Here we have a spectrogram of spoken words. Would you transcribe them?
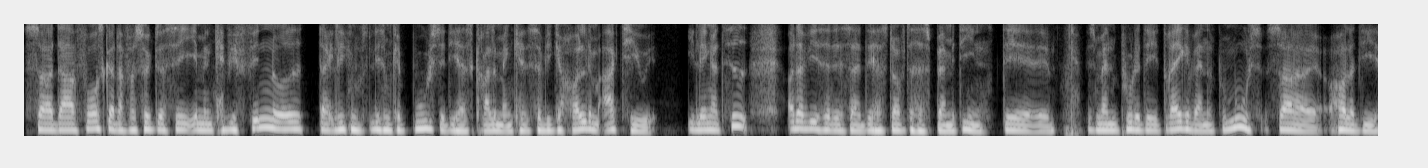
Så der er forskere, der har forsøgt at se, jamen, kan vi finde noget, der ligesom, ligesom kan booste de her skraldemænd, kan, så vi kan holde dem aktive i længere tid. Og der viser det sig, at det her stof, der hedder spermidin, det, øh, hvis man putter det i drikkevandet på mus, så øh, holder de,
